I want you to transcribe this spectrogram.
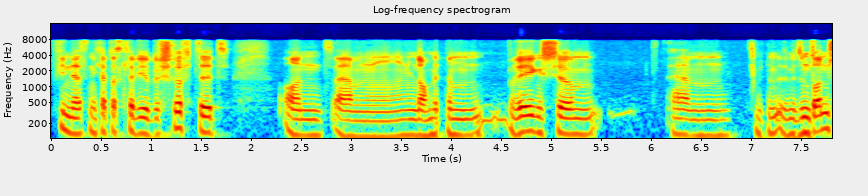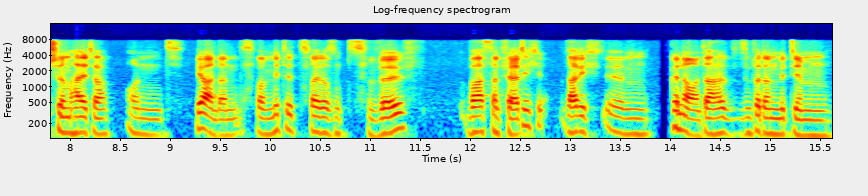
Finessen. Ich habe das Klavier beschriftet und ähm, noch mit einem Regenschirm, ähm, mit, einem, mit einem Sonnenschirmhalter. Und ja, dann, es war Mitte 2012, war es dann fertig. Da hatte ich, ähm, genau, und da sind wir dann mit dem,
